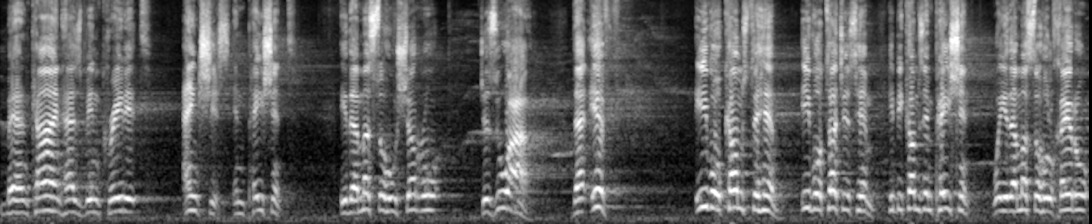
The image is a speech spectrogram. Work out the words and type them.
mankind has been created anxious, impatient. إِذَا مَسَّهُ الشَّرُّ جَزُوعًا That if evil comes to him, evil touches him, he becomes impatient. وَإِذَا مَسَّهُ الْخَيْرُ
